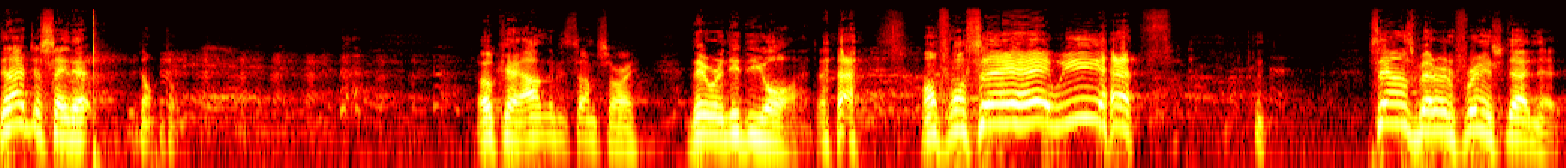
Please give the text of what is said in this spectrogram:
Did I just say that? Don't, don't. Okay, I'm, I'm sorry. They were an idiot. en français, oui. Sounds better in French, doesn't it?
